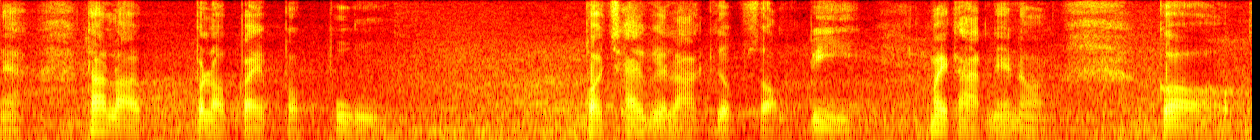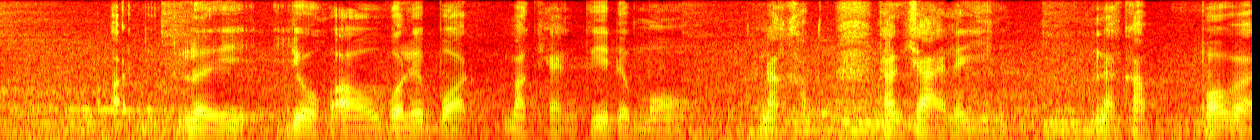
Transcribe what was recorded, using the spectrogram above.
เนี่ยถ้าเราเราไปปรับปรุง ก็ใช้เวลาเกือบ 2 ปี ไม่ทันแน่นอน ก็เลยโยกเอาวอลเลย์บอลมาแข่งที่เดอะมอลล์นะครับทั้งชายและหญิงนะครับ เพราะว่า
